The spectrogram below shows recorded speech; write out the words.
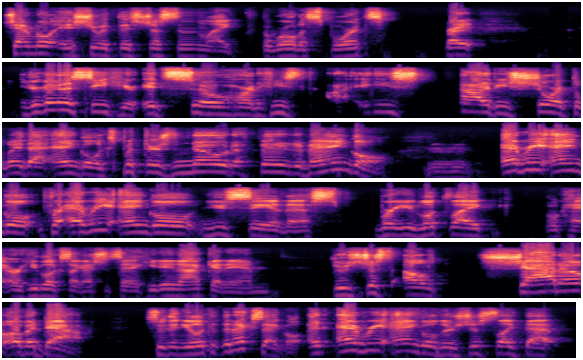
general issue with this, just in like the world of sports, right? You're going to see here, it's so hard. He's he's got to be short the way that angle looks, but there's no definitive angle. Mm-hmm. Every angle for every angle you see of this, where you look like okay, or he looks like I should say he did not get in. There's just a shadow of a doubt. So then you look at the next angle, and every angle there's just like that.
